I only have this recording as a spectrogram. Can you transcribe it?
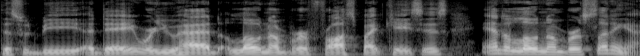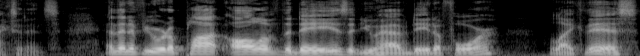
This would be a day where you had a low number of frostbite cases and a low number of sledding accidents. And then if you were to plot all of the days that you have data for, like this,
